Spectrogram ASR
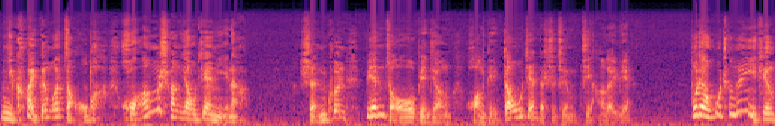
你快跟我走吧，皇上要见你呢。沈坤边走边将皇帝召见的事情讲了一遍，不料吴承恩一听，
